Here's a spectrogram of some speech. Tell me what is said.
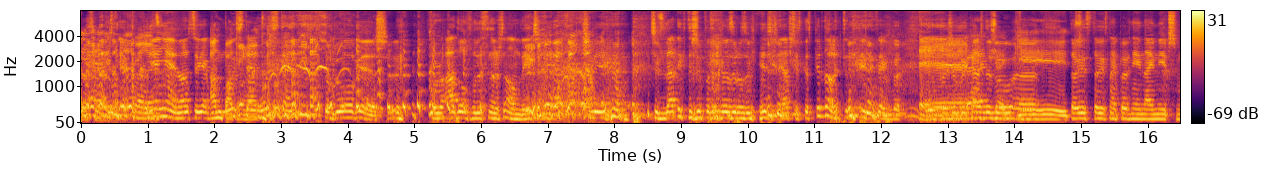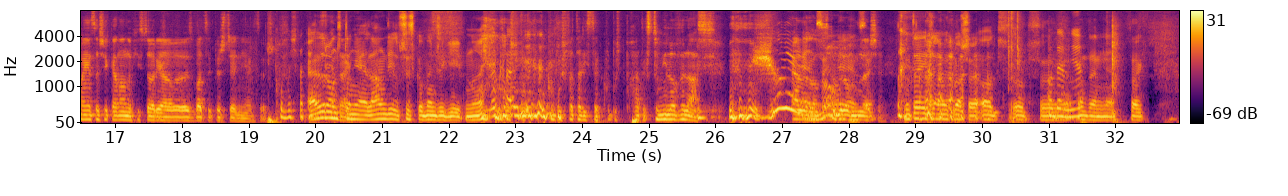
Nie, nie, no znaczy jak mój wstęp, mój wstęp to było, wiesz, for adult listeners only, czyli, czyli, czyli dla tych, którzy potrafią zrozumieć, że ja wszystko spierdolę tutaj, więc jakby, jakby żeby każdy Będzie był... E, to jest, to jest najpewniej najmniej trzymająca się kanonu historia e, z Władcy Pierścieni, jak coś. Kubuś fatalista. Elrond Tak. to nie Elandil, wszystko będzie git, no. Kubuś fatalista, Kubuś puchatek, 100-milowy las. No nie w co 100-milowym więcej. lesie. No to jedziemy proszę od, od, e, Ode mnie? Ode mnie, tak.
